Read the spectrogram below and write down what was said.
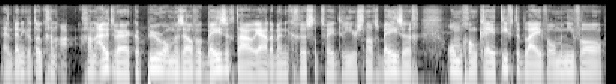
En ben ik dat ook gaan, gaan uitwerken, puur om mezelf ook bezig te houden. Ja, dan ben ik gerust tot twee, drie uur s'nachts bezig om gewoon creatief te blijven. Om in ieder geval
